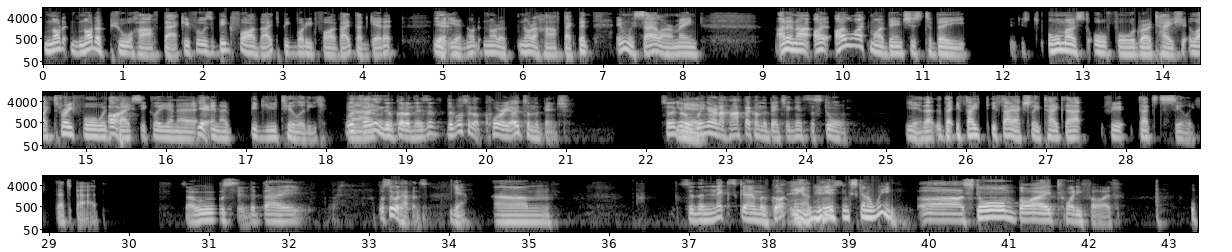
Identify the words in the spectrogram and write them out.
not not a pure halfback. If it was a big five eight, big bodied five eight, I'd get it. Yeah, yeah, not not a not a halfback. But even with Sailor, I mean, I don't know. I, I like my benches to be almost all forward rotation, like three forwards Oh, basically, and a yeah. and a big utility. Well, you that's the know? other thing they've got on there. is They've, they've also got Corey Oates on the bench. So they've got Yeah. a winger and a halfback on the bench against the Storm. Yeah, that, that if they if they actually take that, that's silly. That's bad. So we'll see. But they, we'll see what happens. Yeah. Um. So the next game we've got Hang on, who do you think's going to win? Uh, Storm by twenty-five.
